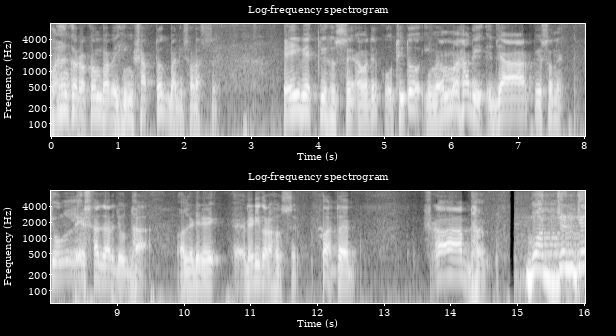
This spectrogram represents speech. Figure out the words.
ভয়ঙ্কর রকমভাবে হিংসাত্মক বাণী ছড়াচ্ছে। এই ব্যক্তি হচ্ছে আমাদের কথিত ইমাম মাহাদি, যার পেছনে চল্লিশ হাজার যোদ্ধা অলরেডি রেডি করা হচ্ছে। অতএব সাবধান। মুয়াজ্জেনকে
